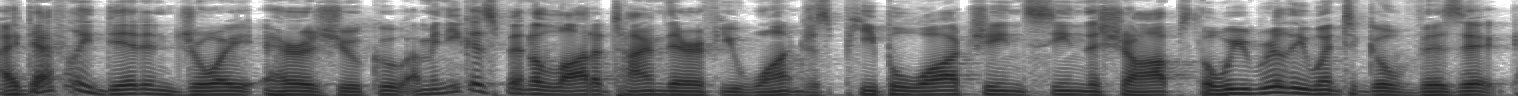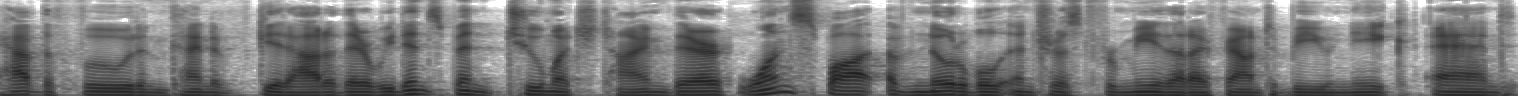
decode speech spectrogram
I definitely did enjoy Harajuku. I mean, you could spend a lot of time there if you want, just people watching, seeing the shops. But we really went to go visit, have the food, and kind of get out of there. We didn't spend too much time there. One spot of notable interest for me that I found to be unique, and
